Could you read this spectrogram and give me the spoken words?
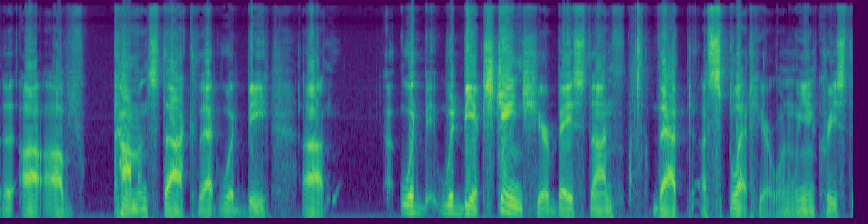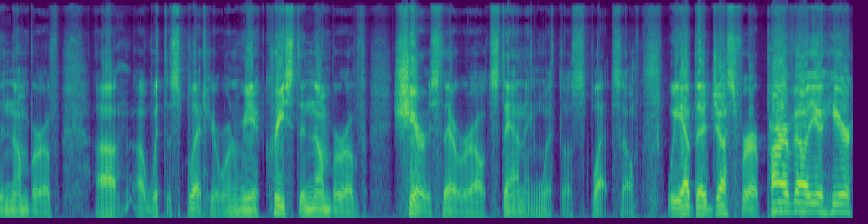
uh, of common stock that would be uh, would be, would be exchanged here based on that uh, split here. When we increase the number of uh, uh, with the split here when we increase the number of shares that were outstanding with the split. So we have to adjust for our par value here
